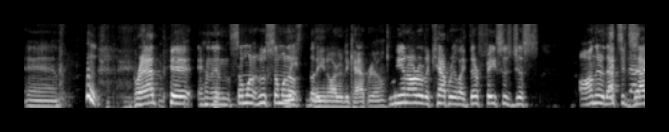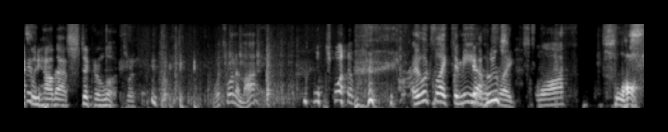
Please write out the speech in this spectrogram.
and Brad Pitt, and then someone who's someone Le- else, like Leonardo DiCaprio. Leonardo DiCaprio, like their faces just on there. That's That's not exactly how that sticker looks. Right. Which one am I? Which one? am- It looks like to me, Yeah, it looks who's- like sloth. Sloth.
